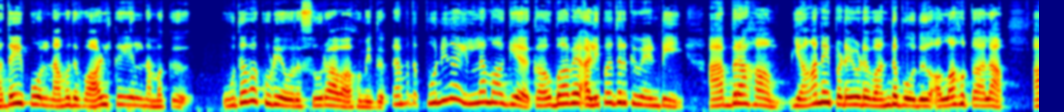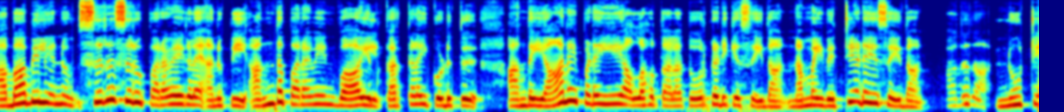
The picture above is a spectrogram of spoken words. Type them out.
அதே போல் நமது வாழ்க்கையில் நமக்கு உதவக்கூடிய ஒரு சூறாவாகும் இது. நமது புனித இல்லமாகிய கௌபாவை அழிப்பதற்கு வேண்டி ஆப்ரஹாம் யானை படையோடு வந்தபோது அல்லாஹு தாலா அபாபில் என்னும் சிறு சிறு பறவைகளை அனுப்பி அந்த பறவையின் வாயில் கற்களை கொடுத்து அந்த யானை படையே அல்லாஹு தாலா தோற்கடிக்க செய்தான் நம்மை வெற்றியடைய செய்தான். அதுதான். நூற்றி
